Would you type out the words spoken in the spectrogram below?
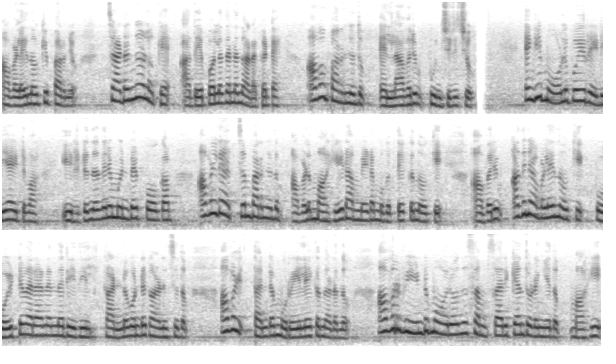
അവളെ നോക്കി പറഞ്ഞു ചടങ്ങുകളൊക്കെ അതേപോലെ തന്നെ നടക്കട്ടെ അവൻ പറഞ്ഞതും എല്ലാവരും പുഞ്ചിരിച്ചു. എങ്കിൽ മോൾ പോയി റെഡിയായിട്ട് വാ. ഇരുട്ടുന്നതിന് മുൻപേ പോകാം. അവളുടെ അച്ഛൻ പറഞ്ഞതും അവൾ മഹിയുടെ അമ്മയുടെ മുഖത്തേക്ക് നോക്കി. അവരും അതിനവളെ നോക്കി പോയിട്ട് വരാനെന്ന രീതിയിൽ കണ്ണുകൊണ്ട് കാണിച്ചതും അവൾ തന്റെ മുറിയിലേക്ക് നടന്നു. അവർ വീണ്ടും ഓരോന്ന് സംസാരിക്കാൻ തുടങ്ങിയതും മഹി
